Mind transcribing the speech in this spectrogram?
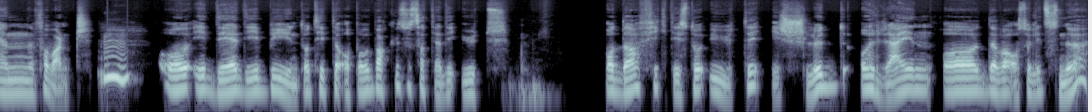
enn for varmt. Mm. Og idet de begynte å titte oppover bakken, så satte jeg de ut. Og da fikk de stå ute i sludd og regn, og det var også litt snø.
